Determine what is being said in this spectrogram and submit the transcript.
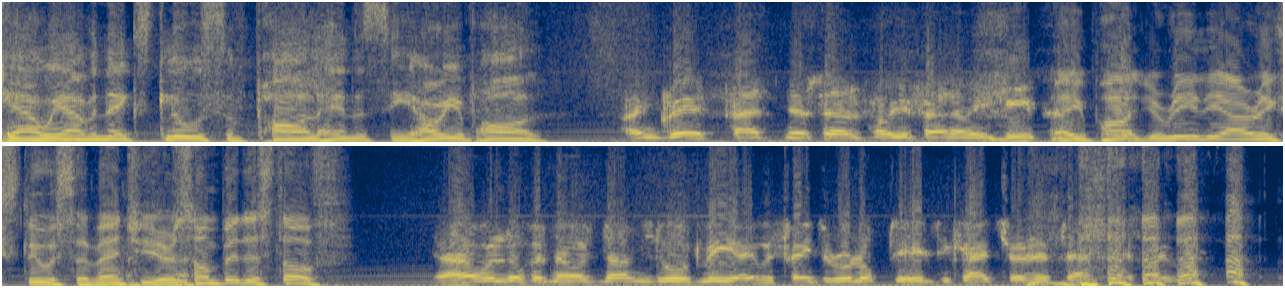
Yeah, we have an exclusive, Paul Hennessy. How are you, Paul? I'm great, Pat. And yourself, how are you finding me keep? Hey, Paul, you really are exclusive, aren't you? You're some bit of stuff. Yeah, well, look at now, it's nothing to do with me. I was trying to run up the hill to catch her, and if that,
